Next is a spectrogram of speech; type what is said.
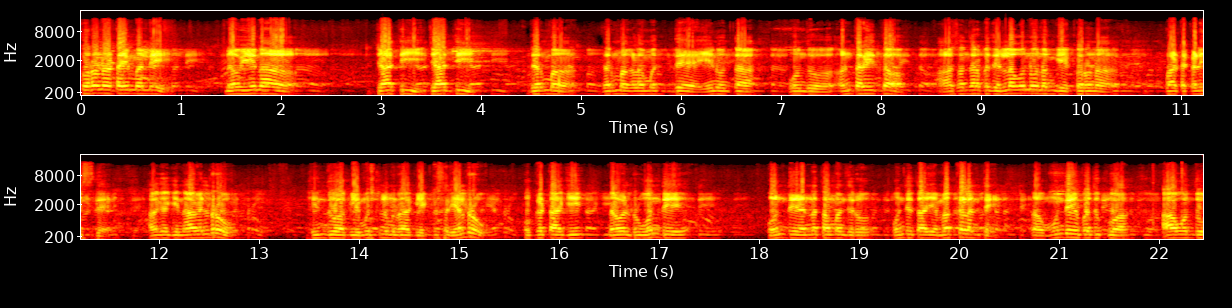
ಕೊರೋನಾ ಟೈಮಲ್ಲಿ ನಾವು ಏನ ಜಾತಿ ಜಾತಿ, ಧರ್ಮ, ಧರ್ಮಗಳ ಮಧ್ಯೆ ಏನು ಅಂತ ಒಂದು ಅಂತರ ಇತ್ತು, ಆ ಸಂದರ್ಭದ ಎಲ್ಲವನ್ನೂ ನಮ್ಗೆ ಕೊರೋನಾ ಪಾಠ ಕಲಿಸಿದೆ ಹಾಗಾಗಿ ನಾವೆಲ್ಲರೂ ಹಿಂದೂ ಆಗ್ಲಿ ಮುಸ್ಲಿಮರಾಗ್ಲಿ ಕ್ರಿಸ್ತರು ಎಲ್ಲರೂ ಒಗ್ಗಟ್ಟಾಗಿ ನಾವೆಲ್ಲರೂ ಒಂದೇ ಒಂದೇ ಅಣ್ಣ ತಮ್ಮಂದಿರು, ಒಂದೇ ತಾಯಿಯ ಮಕ್ಕಳಂತೆ ನಾವು ಮುಂದೆ ಬದುಕುವ ಆ ಒಂದು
